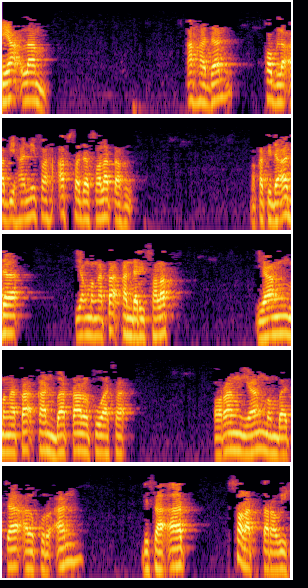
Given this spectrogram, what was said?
ya'lam ahadan qabla Abi Hanifah afsada salatahu. Maka tidak ada yang mengatakan dari salaf yang mengatakan batal puasa orang yang membaca Al-Quran di saat salat tarawih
